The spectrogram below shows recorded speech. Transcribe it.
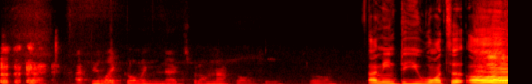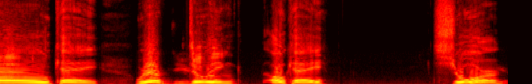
I feel like going next, but I'm not going to. So, I mean, do you want to? Okay, we're Do you- doing okay. Sure,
